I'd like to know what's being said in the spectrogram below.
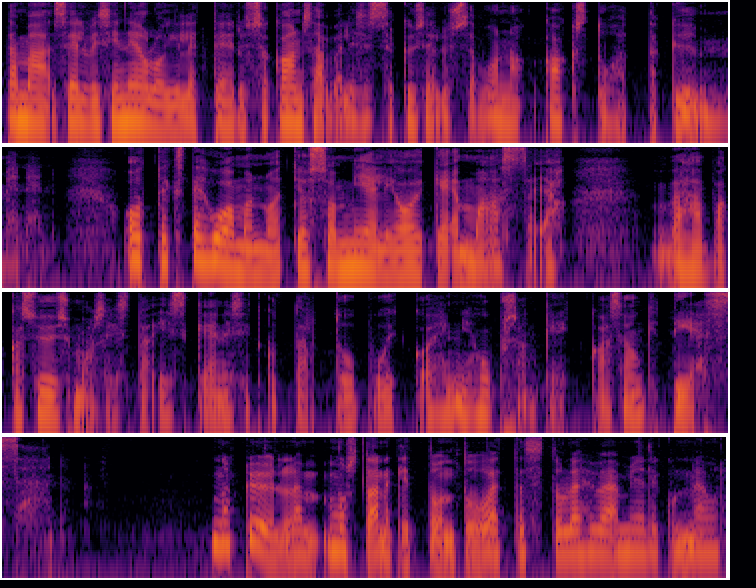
Tämä selvisi neulojille tehdyssä kansainvälisessä kyselyssä vuonna 2010. Oletteko te huomannut, että jos on mieli oikein maassa ja vähän vaikka syysmasista iskee, niin sitten kun tarttuu puikkoihin, niin hupsan keikkaa se onkin tiessään. No kyllä, musta ainakin tuntuu, että se tulee hyvää mieli kun neula.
